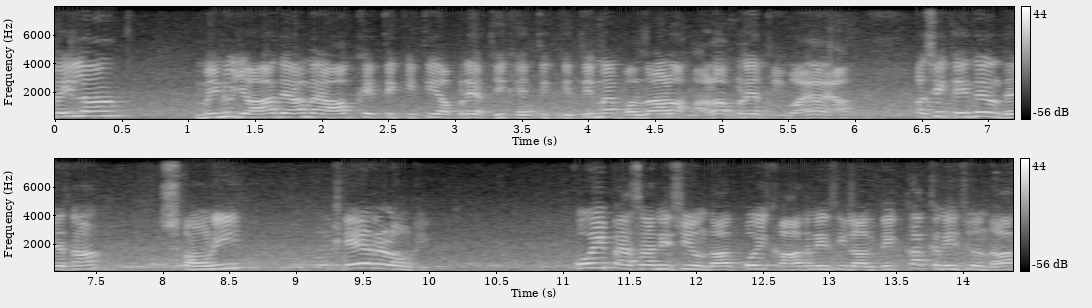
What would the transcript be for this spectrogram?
ਪਹਿਲਾਂ ਮੈਨੂੰ ਯਾਦ ਆ ਮੈਂ ਆਪ ਖੇਤੀ ਕੀਤੀ ਆਪਣੇ ਹੱਥੀ ਖੇਤੀ ਕੀਤੀ ਮੈਂ ਬਲਦਾਂ ਵਾਲਾ ਹਲ ਆਪਣੇ ਹੱਥੀ ਵਾਇਆ ਆ। ਅਸੀਂ ਕਹਿੰਦੇ ਹੁੰਦੇ ਸਾਂ ਸੌਣੀ ਖੇਰ ਰਲਾਉਣੀ ਕੋਈ ਪੈਸਾ ਨਹੀਂ ਸੀ ਹੁੰਦਾ ਕੋਈ ਖਾਦ ਨਹੀਂ ਸੀ ਲੱਗਦੀ ਕੱਖ ਨਹੀਂ ਸੀ ਹੁੰਦਾ।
